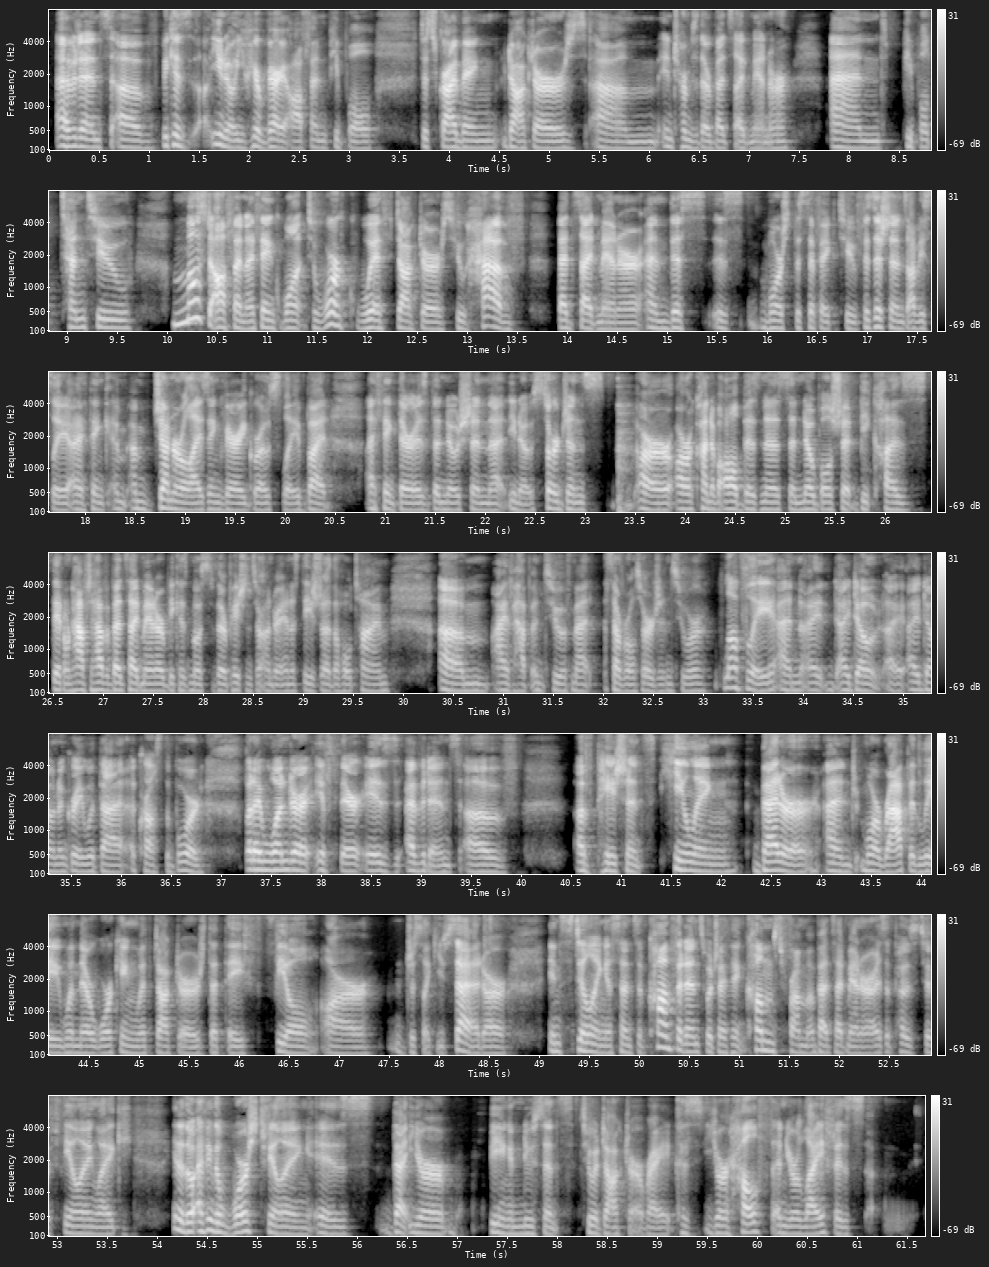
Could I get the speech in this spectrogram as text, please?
evidence of because you know you hear very often people describing doctors um, in terms of their bedside manner, and people tend to most often, I think, want to work with doctors who have bedside manner and this is more specific to physicians. Obviously i think I'm, I'm, generalizing very grossly but i think there is the notion that you know surgeons are are kind of all business and no bullshit because they don't have to have a bedside manner because most of their patients are under anesthesia the whole time. Um, i've happened to have met several surgeons who are lovely and i i don't I, I don't agree with that across the board. But i wonder if there is evidence of of patients healing better and more rapidly when they're working with doctors that they feel are just like you said are instilling a sense of confidence which i think comes from a bedside manner as opposed to feeling like you know i think the worst feeling is that you're being a nuisance to a doctor right? Because your health and your life is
